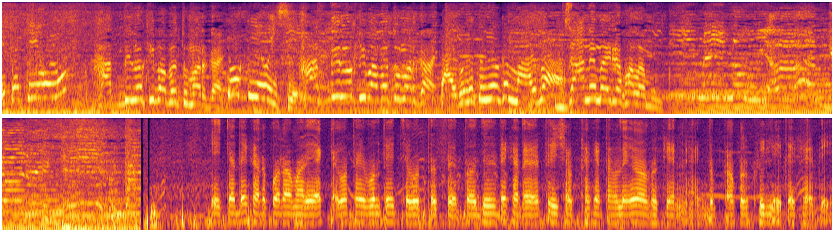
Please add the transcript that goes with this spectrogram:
এটা কি হলো? হাত দিল কীভাবে তোমার গায়ে? তো কি হয়েছে? হাত দিল কীভাবে তোমার গায়ে? তাই বলে তুমি ওকে মারবা? জানে মাইরা ফালামু। এটা দেখার পর আমার একটা কথাই বলতে ইচ্ছে করতেছে তো যদি দেখাটা এতই সব থাকে তাহলে এভাবে কেন? একদম কাপড় এটা দেখা দিই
